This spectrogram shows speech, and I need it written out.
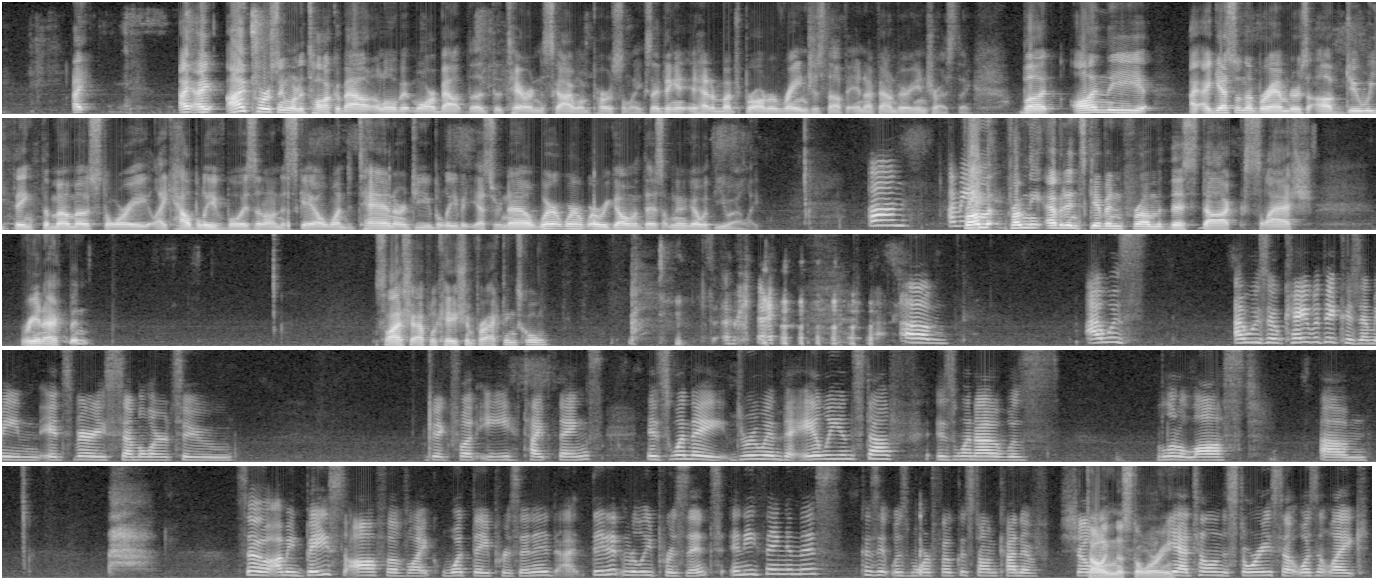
I, I, I personally want to talk about a little bit more about the, the Terror in the Sky one personally because I think it, it had a much broader range of stuff and I found very interesting. But on the I, I guess on the parameters of do we think the Momo story, like how believable is it on a scale one to ten, or do you believe it? Yes or no? Where where where are we going with this? I'm gonna go with you, Ellie. Um, I mean, From from the evidence given from this doc slash reenactment slash application for acting school. okay. um, I was, I was okay with it because I mean it's very similar to Bigfoot E type things. It's when they drew in the alien stuff is when I was a little lost. Um, so I mean, based off of like what they presented, I, they didn't really present anything in this because it was more focused on kind of showing Telling the story. yeah, telling the story. So it wasn't like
